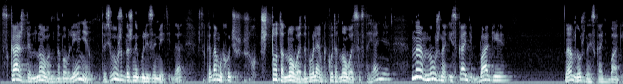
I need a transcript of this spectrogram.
с каждым новым добавлением, то есть вы уже должны были заметить, да, что когда мы хоть что-то новое добавляем, какое-то новое состояние, нам нужно искать баги нам нужно искать баги.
